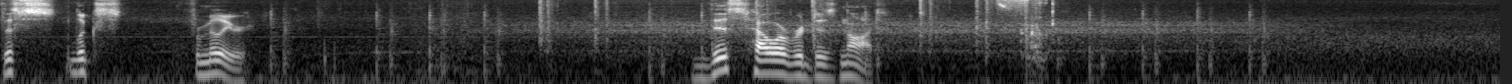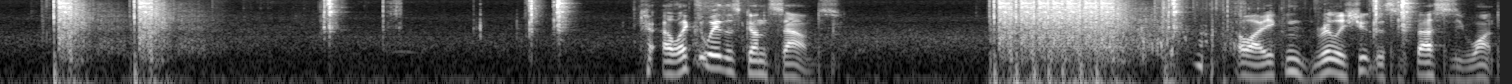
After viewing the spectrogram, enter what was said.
This looks familiar. This, however, does not. I like the way this gun sounds. Oh wow, you can really shoot this as fast as you want.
